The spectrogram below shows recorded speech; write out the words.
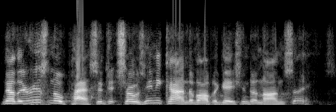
Now, there is no passage that shows any kind of obligation to non saints,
